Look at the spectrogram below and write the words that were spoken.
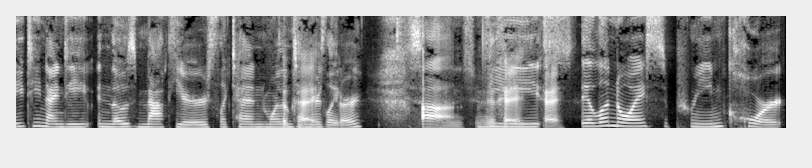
1890 in those math years like 10 more than 10 years later uh, the okay, okay, S- illinois supreme court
